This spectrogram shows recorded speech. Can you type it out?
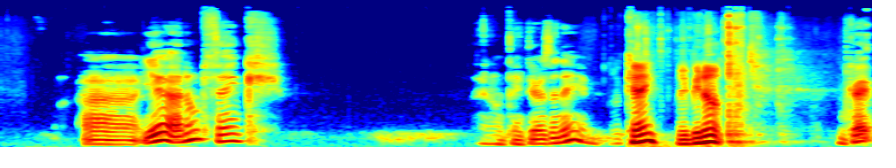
uh yeah, I don't think I don't think there's a name. Okay, maybe not. Okay.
